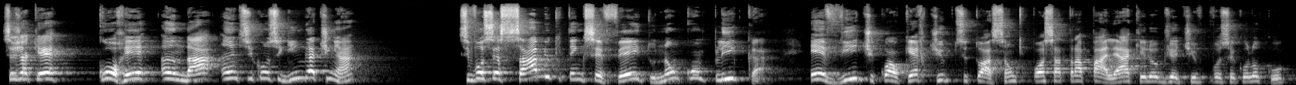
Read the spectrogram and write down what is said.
Você já quer correr, andar antes de conseguir engatinhar. Se você sabe o que tem que ser feito, não complica. Evite qualquer tipo de situação que possa atrapalhar aquele objetivo que você colocou.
